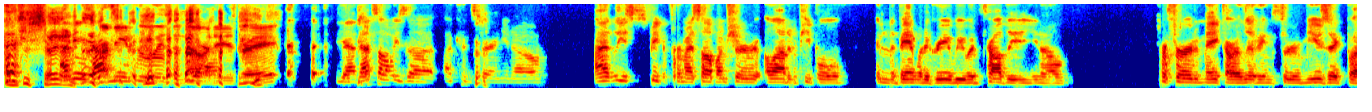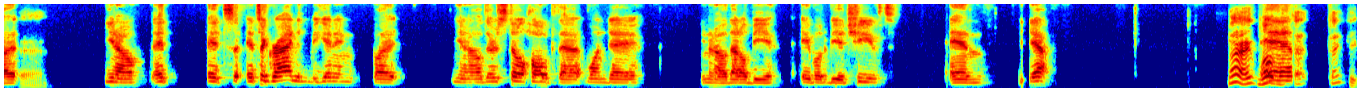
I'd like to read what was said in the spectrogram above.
I'm just saying. I mean, I mean, who isn't nowadays, right? yeah, that's always a, a concern. You know, I, at least speaking for myself, I'm sure a lot of people in the band would agree. We would probably, you know, prefer to make our living through music, but yeah. you know, it it's it's a grind in the beginning, but you know, there's still hope that one day, you know, that'll be able to be achieved, and yeah. All right. Well, and, uh, thank you.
